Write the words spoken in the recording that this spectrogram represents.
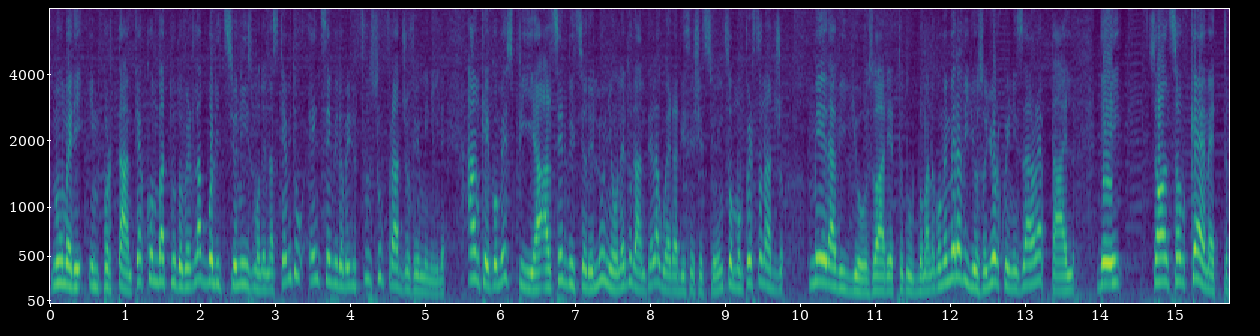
numeri importanti. Ha combattuto per l'abolizionismo della schiavitù e in seguito per il suffragio femminile, anche come spia al servizio dell'Unione durante la guerra di secessione. Insomma, un personaggio meraviglioso, Harriet Tubman, come meraviglioso Your Queen is a Reptile dei Sons of Kemet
